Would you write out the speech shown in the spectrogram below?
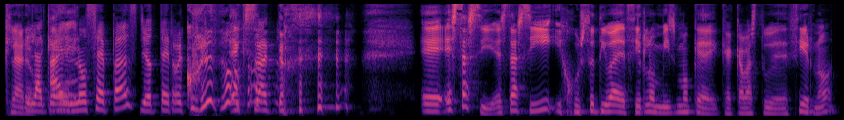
claro. y la que Ay, no sepas, yo te recuerdo. Exacto. eh, esta sí, esta sí, y justo te iba a decir lo mismo que, que acabas tú de decir, ¿no?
